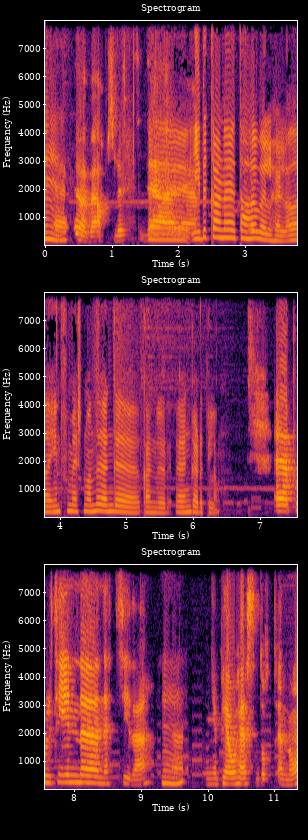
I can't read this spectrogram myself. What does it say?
விடுங்க. ம் Eh, øve, absolutt. Det er, அஹ் இதுக்கான தகவல்கள் அதாவது இன்ஃபர்மேஷன் வந்து எங்கே கண்டு எங்கே எடுக்கலாம் eh, politien nettside, ம் pohs.no.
